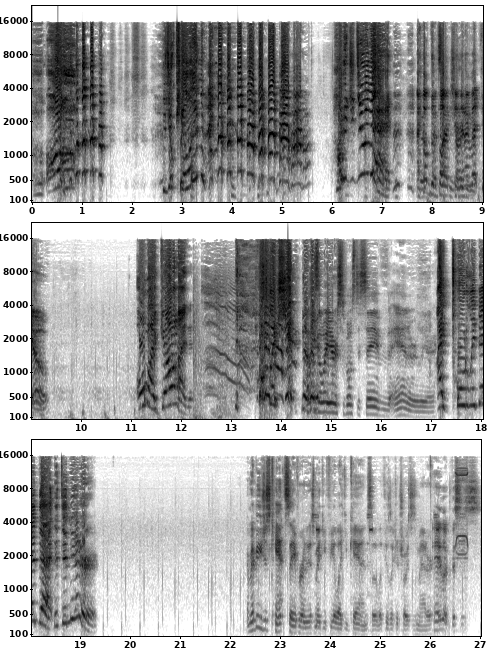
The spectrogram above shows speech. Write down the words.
Oh! Did you kill him? How did you do that? I held the That's button and then I let go. Oh my god! Holy shit! No, That was the way you were supposed to save Anne earlier. I totally did that. It didn't hit her. Or maybe you just can't save her and it just make you feel like you can, so it feels like your choices matter. Hey, look, this is.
